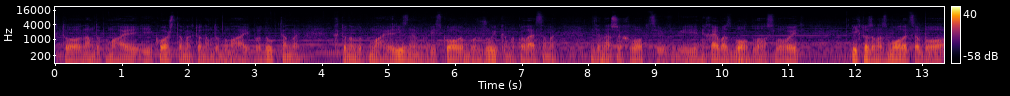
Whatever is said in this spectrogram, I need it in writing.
хто нам допомагає і коштами, хто нам допомагає і продуктами. хто нам допомагає різним військовим, буржуйками, колесами для наших хлопців. І нехай вас Бог благословить. І хто за нас молиться, бо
